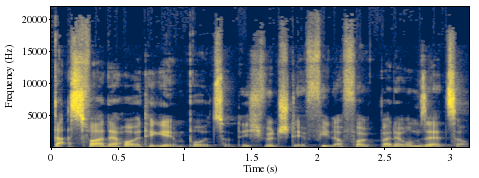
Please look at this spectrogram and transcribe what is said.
Das war der heutige Impuls und ich wünsche dir viel Erfolg bei der Umsetzung.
